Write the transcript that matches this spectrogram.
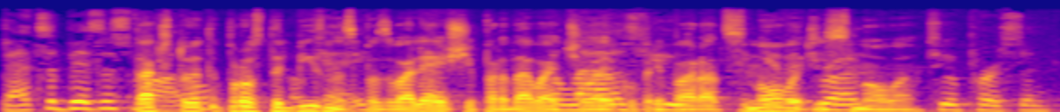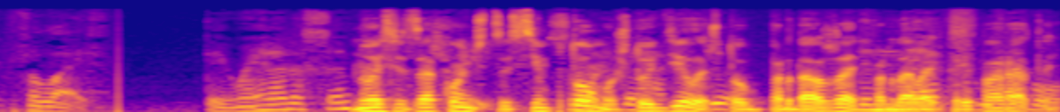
Так что это просто бизнес, позволяющий продавать человеку препарат снова и снова. Но если закончатся симптомы, что делать, чтобы продолжать продавать препараты?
